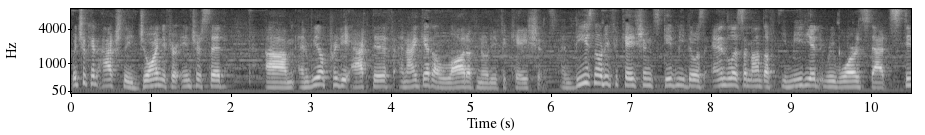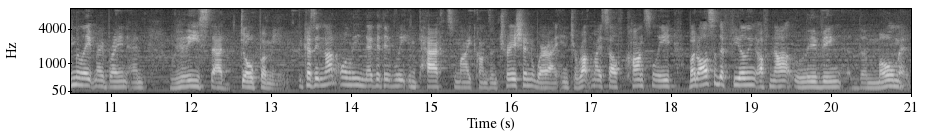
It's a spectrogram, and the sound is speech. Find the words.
which you can actually join if you're interested. Um, and we are pretty active and I get a lot of notifications. And these notifications give me those endless amount of immediate rewards that stimulate my brain and release that dopamine because it not only negatively impacts my concentration where I interrupt myself constantly, but also the feeling of not living the moment.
